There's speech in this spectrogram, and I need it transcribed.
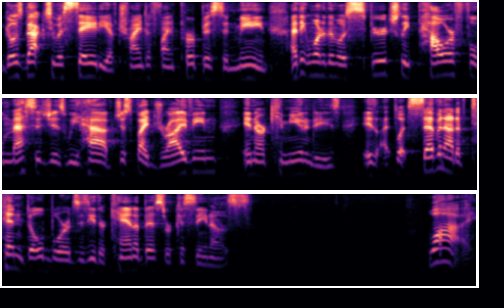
It goes back to a acedia of trying to find purpose and meaning. I think one of the most spiritually powerful messages we have just by driving in our communities is what seven out of 10 billboards is either cannabis or casinos. Why?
